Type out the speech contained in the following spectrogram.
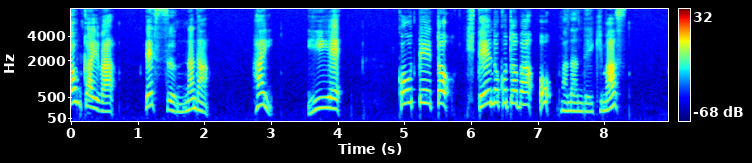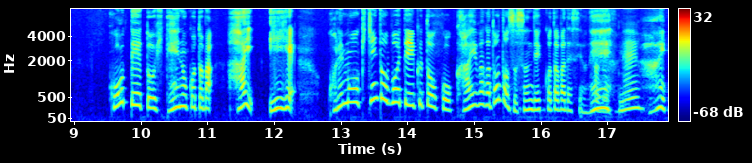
今回はレッスン7はい。いいえ。肯定と否定の言葉を学んでいきます。肯定と否定の言葉。はい。いいえ。これもきちんと覚えていくとこう会話がどんどん進んでいく言葉ですよそうでねすね。はい。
